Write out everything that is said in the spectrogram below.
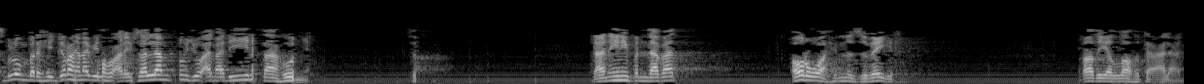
sebelum berhijrah Nabi alaihi wasallam menuju Madinah tahunnya. Dan ini pendapat Urwah bin Zubair radhiyallahu taala.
